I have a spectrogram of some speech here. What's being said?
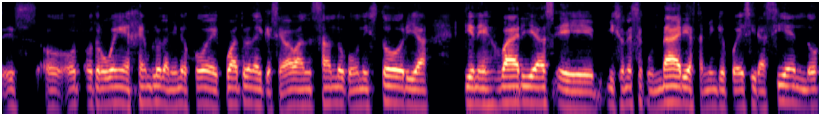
es, otro buen ejemplo también de juego de cuatro en el que se va avanzando con una historia, tienes varias eh, misiones secundarias también que puedes ir haciendo.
